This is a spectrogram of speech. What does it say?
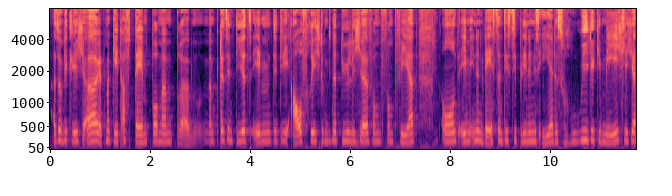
Also wirklich, äh, man geht auf Tempo, man, man präsentiert eben die, die Aufrichtung, die natürliche vom, vom Pferd. Und eben in den Western-Disziplinen ist eher das ruhige, gemächliche,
